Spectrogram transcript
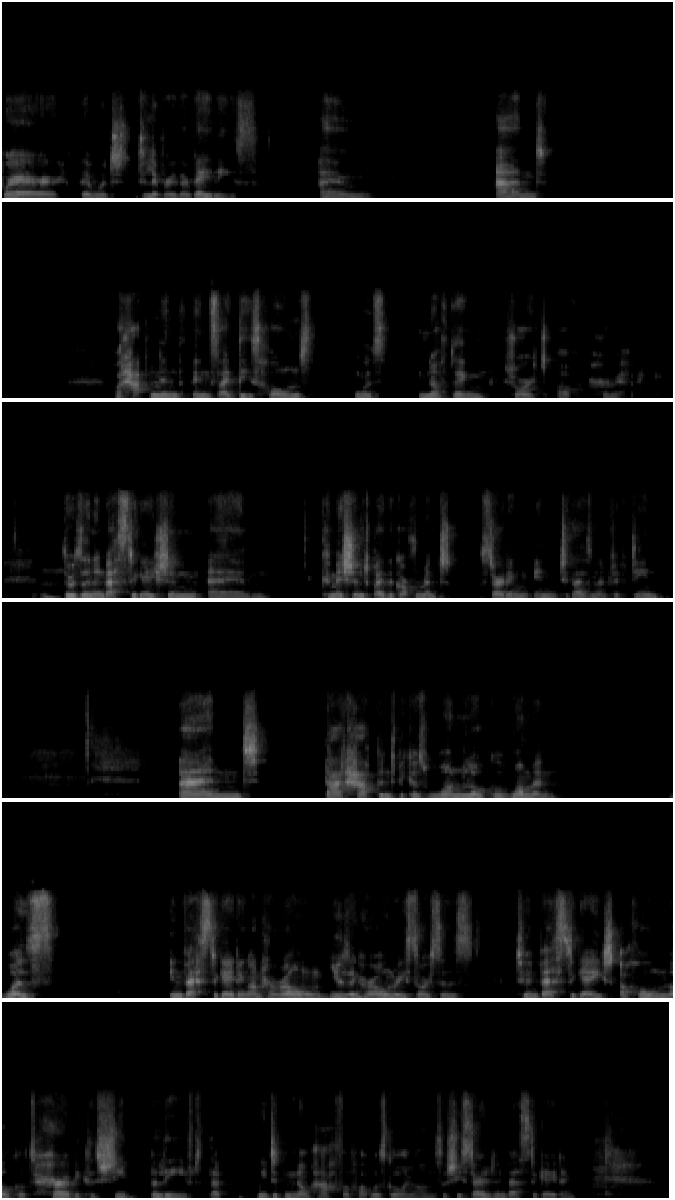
where they would deliver their babies. Um, and what happened in, inside these homes was nothing short of horrific. Mm. There was an investigation um, commissioned by the government starting in 2015. And that happened because one local woman was investigating on her own, using her own resources to investigate a home local to her because she believed that we didn't know half of what was going on. So she started investigating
